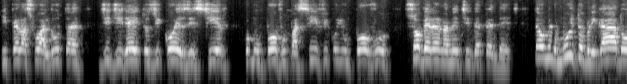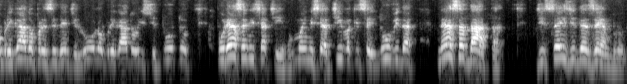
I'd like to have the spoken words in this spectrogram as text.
e pela sua luta de direitos de coexistir como um povo pacífico e um povo soberanamente independente. Então, meu muito obrigado, obrigado ao presidente Lula, obrigado ao Instituto por essa iniciativa, uma iniciativa que, sem dúvida, nessa data de 6 de dezembro,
